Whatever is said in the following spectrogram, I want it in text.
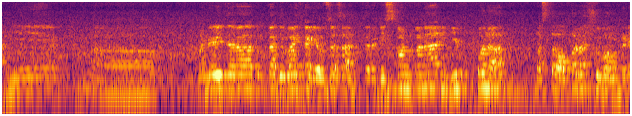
आणि मंडळी जर तुमका दिवाळीत काय घ्यायचं असाल तर डिस्काउंट पण आहे आणि गिफ्ट पण मस्त ऑफर आहे शुभमकडे.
